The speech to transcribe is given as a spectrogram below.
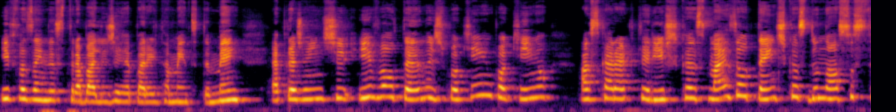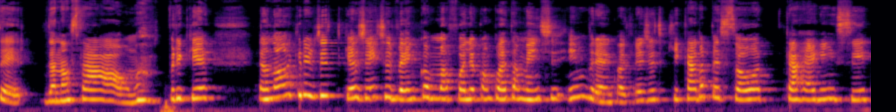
ir fazendo esse trabalho de reparentamento também é pra gente ir voltando de pouquinho em pouquinho as características mais autênticas do nosso ser, da nossa alma, porque eu não acredito que a gente vem como uma folha completamente em branco. Eu acredito que cada pessoa carrega em si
